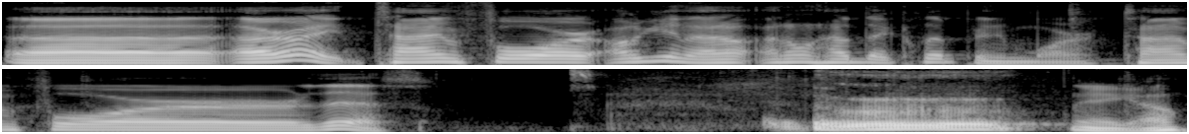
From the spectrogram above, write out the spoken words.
Uh, all right, time for again. I don't, I don't have that clip anymore. Time for this. There you go.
